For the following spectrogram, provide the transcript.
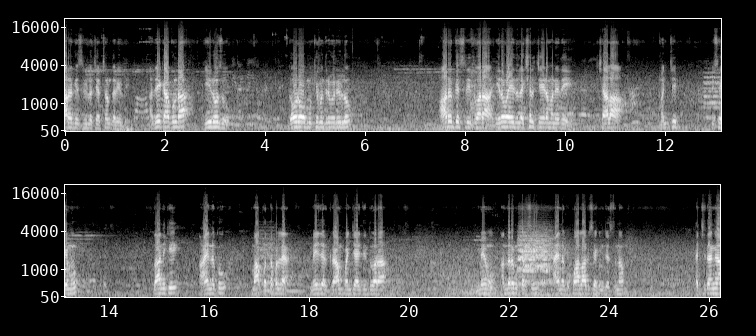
ఆరోగ్యశ్రీలో చేర్చడం జరిగింది. అదే కాకుండా ఈరోజు గౌరవ ముఖ్యమంత్రి వర్యులు ఆరోగ్యశ్రీ ద్వారా ఇరవై ఐదు లక్షలు చేయడం అనేది చాలా మంచి విషయము. దానికి ఆయనకు మా కొత్తపల్లె మేజర్ గ్రామ పంచాయతీ ద్వారా మేము అందరం కలిసి ఆయనకు పాలాభిషేకం చేస్తున్నాం. ఖచ్చితంగా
